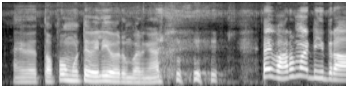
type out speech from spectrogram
அது தொப்பை மட்டும் வெளியே வரும் பாருங்க. ஏய் வர மாட்டேங்குதுடா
